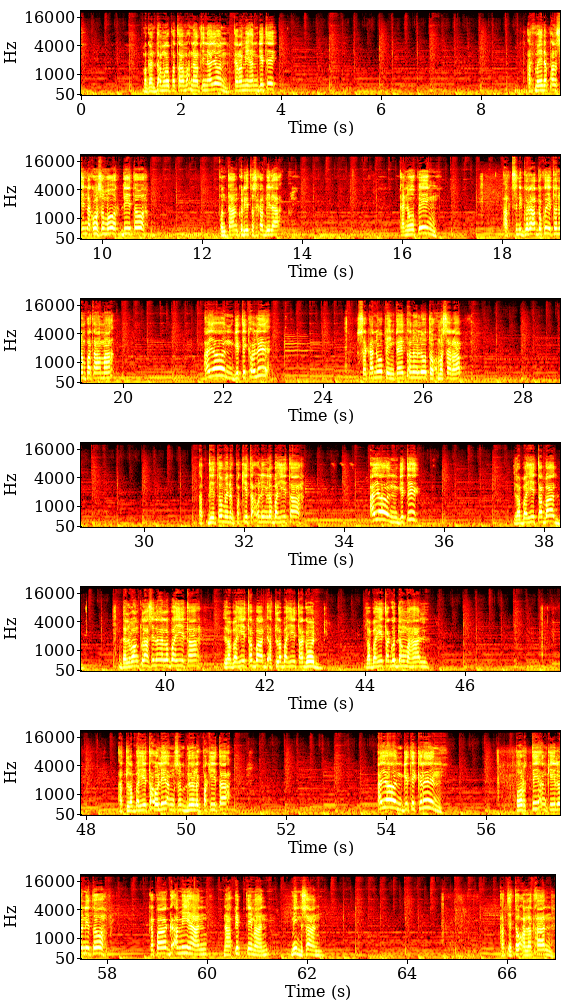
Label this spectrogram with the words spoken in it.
Maganda mga patama natin ngayon. Karamihan gitik. At may napansin akong sumuot dito. Puntahan ko dito sa kabila. Kanuping. At sinigurado ko ito ng patama. Ayun, gitik uli. Sa kanuping, kahit anong luto, masarap. At dito may nagpakita uling labahita. Ayun, gitik. Labahita bad. Dalawang klase lang ang labahita. Labahita bad at labahita good. Labahita good ang mahal. At labahita uli ang sunod na nagpakita. Ayun, gitik rin. 40 ang kilo nito. Kapag amihan, na 50 man, minsan. At ito alatan,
